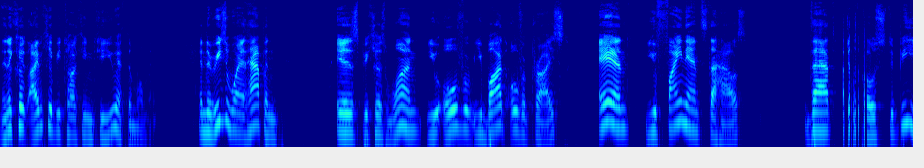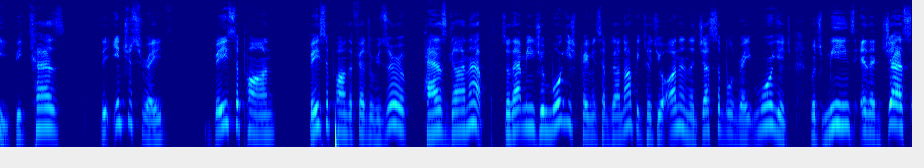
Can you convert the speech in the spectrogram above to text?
And it could I could be talking to you at the moment. And the reason why it happened is because one, you over you bought overpriced and you financed the house that was supposed to be because the interest rates based upon based upon the Federal Reserve has gone up. So that means your mortgage payments have gone up because you're on an adjustable rate mortgage, which means it adjusts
